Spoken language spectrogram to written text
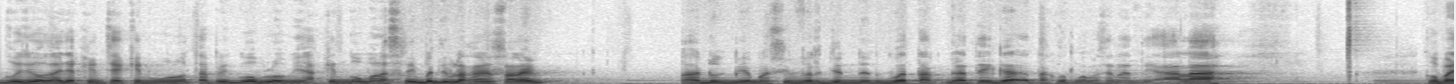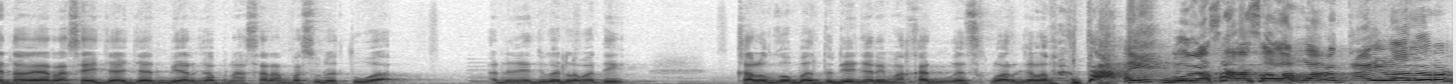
Gue juga ngajakin cekin mulu tapi gue belum yakin gue malas ribet di belakangnya. Soalnya aduh dia masih virgin dan gue tak gak tega takut nggak masa nanti. Alah gue pengen tahu ya rasanya jajan biar nggak penasaran pas udah tua. Adanya juga dalam hati kalau gue bantu dia nyari makan dan sekeluarga lah. Tai gue gak salah salah banget tai banget orang.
